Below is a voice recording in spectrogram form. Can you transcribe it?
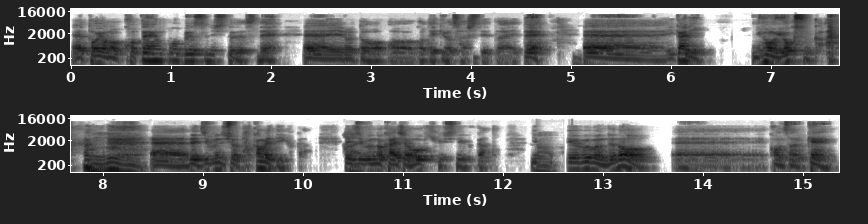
えー東洋の古典をベースにしてですね、えーいろいろとおご提供させていただいて、えーいかに日本を良くするか、で、自分自身を高めていくか、ではい。自分の会社を大きくしていくかという部分での、えーコンサル兼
